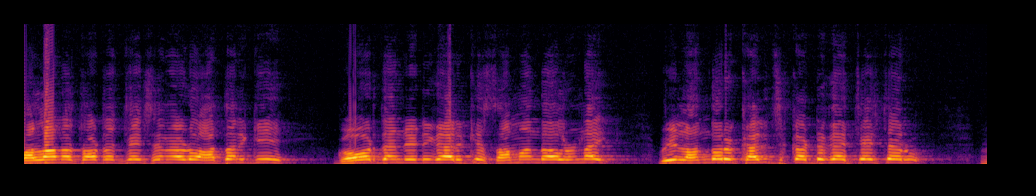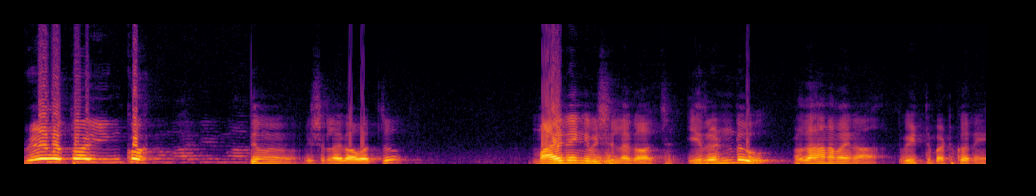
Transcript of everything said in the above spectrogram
పలానా చోట చేసినాడు అతనికి గోవర్ధన్ రెడ్డి గారికి సంబంధాలు ఉన్నాయి వీళ్ళందరూ కలిసికట్టుగా చేశారు. వీళ్ళతో ఇంకొక విషయంలో కావచ్చు మైనింగ్ విషయంలో కావచ్చు ఈ రెండు ప్రధానమైన వీటిని పట్టుకొని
